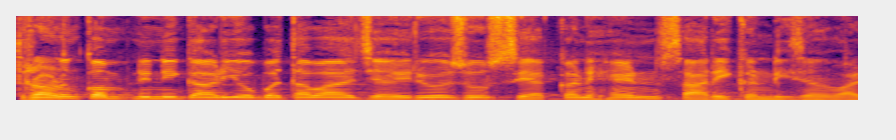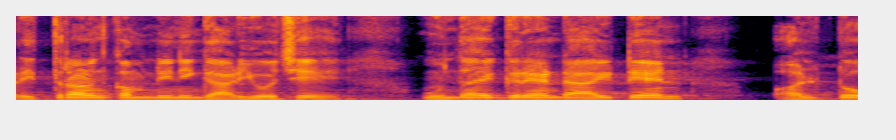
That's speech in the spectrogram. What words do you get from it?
ત્રણ કંપનીની ગાડીઓ બતાવવા જઈ રહ્યો છું. સેકન્ડ હેન્ડ સારી કન્ડિશનવાળી ત્રણ કંપનીની ગાડીઓ છે. Hyundai grand i ten Alto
